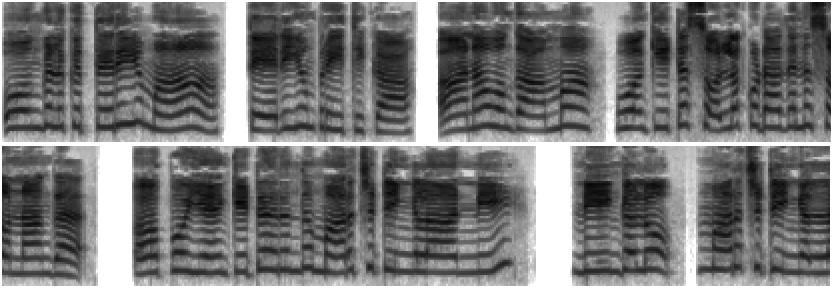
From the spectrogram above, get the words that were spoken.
உங்களுக்கு தெரியுமா? தெரியும் பிரீத்திகா. ஆனா உங்க அம்மா உன்கிட்ட சொல்லக்கூடாதுன்னு சொன்னாங்க. அப்போ என்கிட்ட இருந்து மறைச்சிட்டீங்களா அண்ணி? நீங்களும் மறைச்சிட்டீங்கல்ல?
